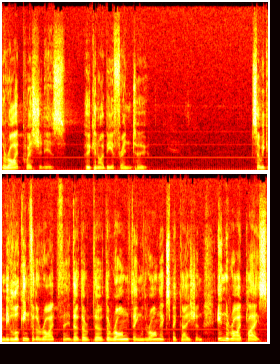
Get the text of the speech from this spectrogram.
The right question is who can I be a friend to? So we can be looking for the right thing, the, the, the, the, wrong thing, with the wrong expectation in the right place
